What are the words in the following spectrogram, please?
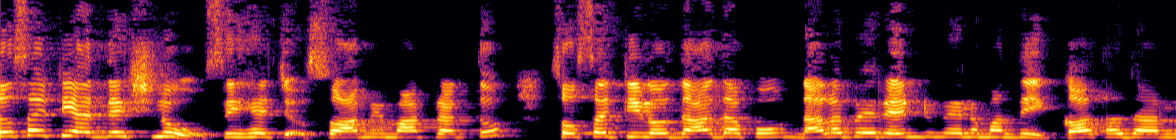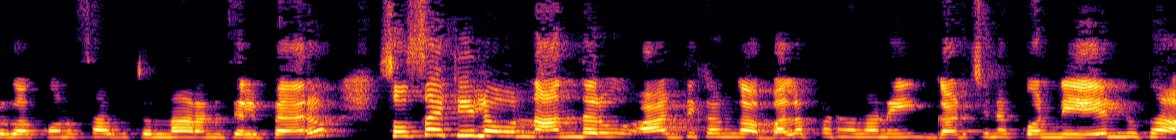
సొసైటీ అధ్యక్షులు సిహెచ్ స్వామి మాట్లాడుతూ సొసైటీలో దాదాపు నలభై రెండు వేల మంది ఖాతాదారులుగా కొనసాగుతున్నారని తెలిపారు. సొసైటీలో ఉన్న అందరూ ఆర్థికంగా బలపడాలని గడిచిన కొన్ని ఏళ్ళుగా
